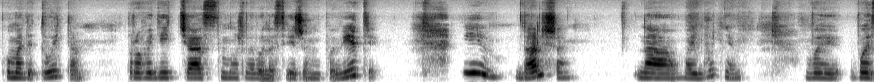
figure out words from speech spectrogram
помедитуйте, проведіть час, можливо, на свіжому повітрі. І далі, на майбутнє, ви, ви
